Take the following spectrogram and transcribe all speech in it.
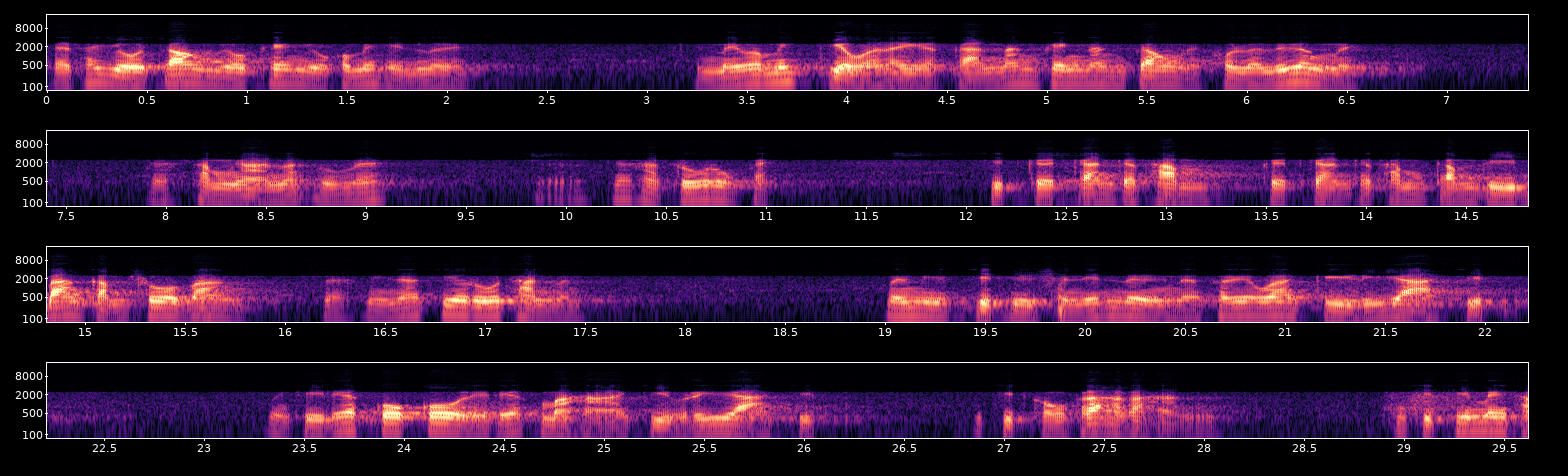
แต่ถ้าโยจ้องโยเพ่งโยก็ไม่เห็นเลย เห็นไหมว่าไม่เกี่ยวอะไรกับการนั่งเพ่งนั่งจ้องเลยคนละเรื่องเลยนะทำงานแล้วรู้ไหมนะหัดรู้ลงไป จิตเกิดการกระทำเกิดการกระทำกรรมดีบ้างกรรมชั่วบ้างนะมีหน้าที่รู้ทันมัน มันมีจิตอยู่ชนิดหนึ่งนะเขาเรียกว่ากิริยาจิตบางทีเรียกโกโก้เลยเรียกมหากิริยาจิต จิตของพระอรหันต์ จิตที่ไม่ท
